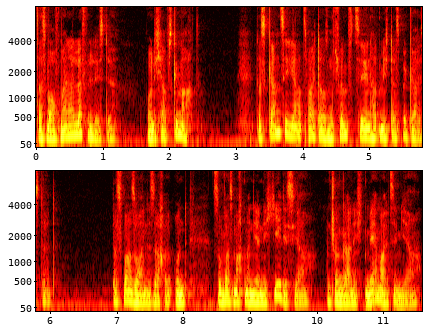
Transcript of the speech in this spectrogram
Das war auf meiner Löffelliste. Und ich habe es gemacht. Das ganze Jahr 2015 hat mich das begeistert. Das war so eine Sache. Und sowas macht man ja nicht jedes Jahr. Und schon gar nicht mehrmals im Jahr.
